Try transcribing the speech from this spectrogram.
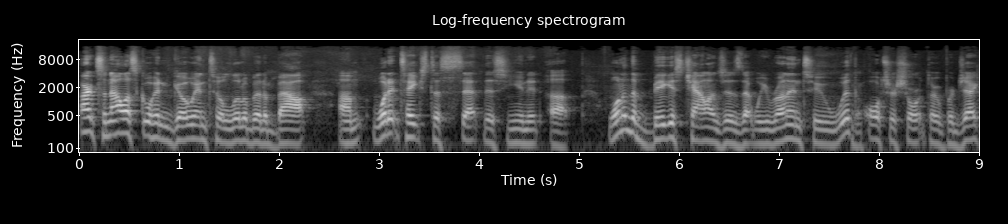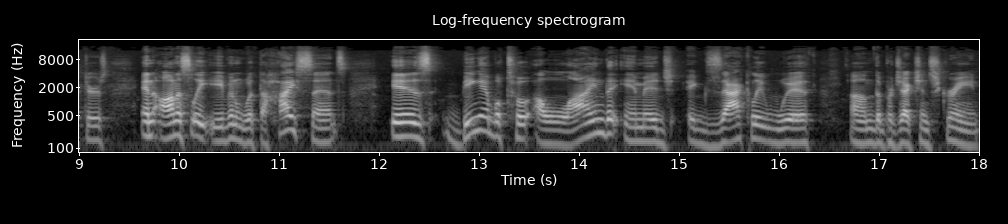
All right, so now let's go ahead and go into a little bit about um, what it takes to set this unit up. One of the biggest challenges that we run into with ultra short throw projectors, and honestly, even with the Hisense, is being able to align the image exactly with um, the projection screen.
